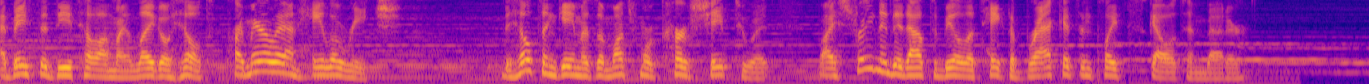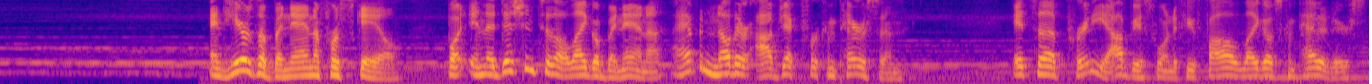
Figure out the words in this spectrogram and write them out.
I based the detail on my LEGO hilt primarily on Halo Reach. The hilt in game has a much more curved shape to it, but I straightened it out to be able to take the brackets and plates skeleton better. And here's a banana for scale, but in addition to the LEGO banana, I have another object for comparison. It's a pretty obvious one if you follow LEGO's competitors.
